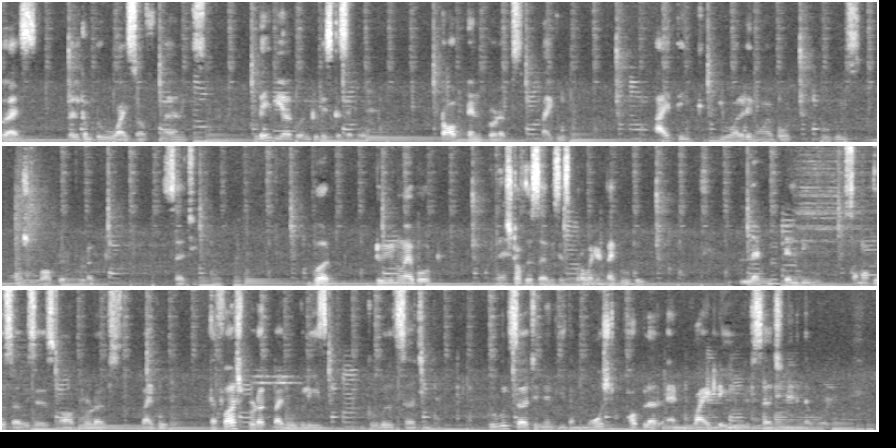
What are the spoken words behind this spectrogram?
Guys, welcome to Voice of Ionics. Today we are going to discuss about top 10 products by Google. I think you already know about Google's most popular product search engine. But do you know about rest of the services provided by Google? Let me tell you some of the services or products by Google. The first product by Google is Google Search Engine. Google search engine is the most popular and widely used search engine in the world.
